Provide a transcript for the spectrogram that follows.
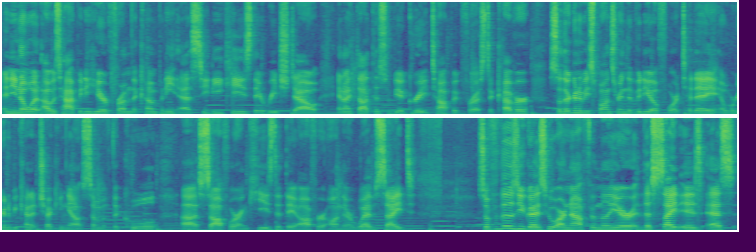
And you know what? I was happy to hear from the company SCD Keys. They reached out and I thought this would be a great topic for us to cover. So they're going to be sponsoring the video for today and we're going to be kind of checking out some of the cool uh, software and keys that they offer on their website. So for those of you guys who are not familiar, the site is scdkey.com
